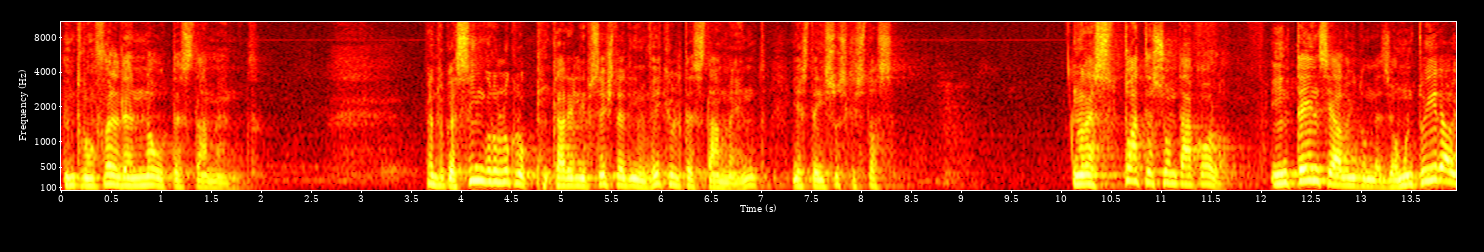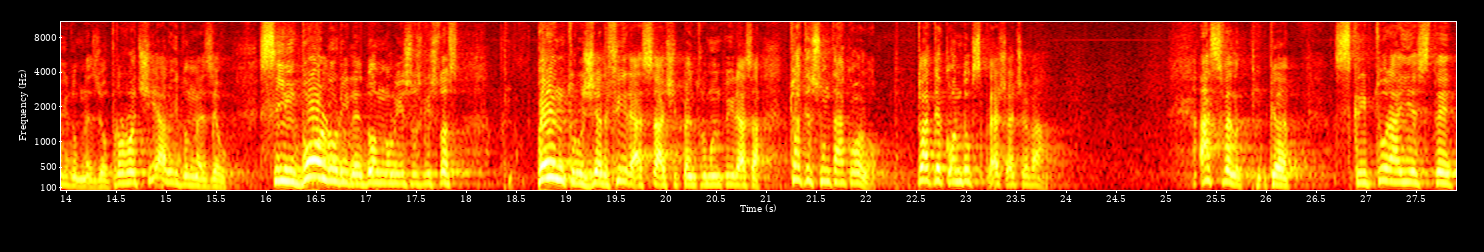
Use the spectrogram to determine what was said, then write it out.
Într-un fel de Nou Testament. Pentru că singurul lucru care lipsește din Vechiul Testament este Isus Hristos. În rest, toate sunt acolo. Intenția lui Dumnezeu, mântuirea lui Dumnezeu, prorocia lui Dumnezeu, simbolurile Domnului Isus Hristos pentru jerfirea sa și pentru mântuirea sa. Toate sunt acolo. Toate conduc spre așa ceva. Astfel că Scriptura este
